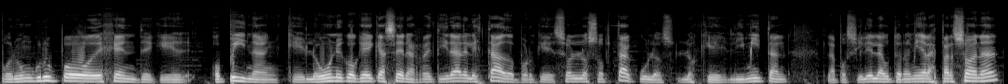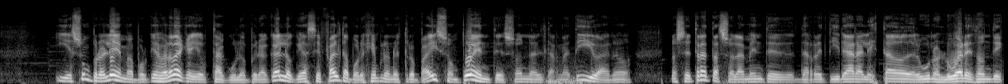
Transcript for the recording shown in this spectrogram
por un grupo de gente que opinan que lo único que hay que hacer es retirar el Estado porque son los obstáculos los que limitan la posibilidad de la autonomía de las personas, y es un problema, porque es verdad que hay obstáculos, pero acá lo que hace falta, por ejemplo, en nuestro país son puentes, son alternativas, ¿no? No se trata solamente de retirar al Estado de algunos lugares donde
